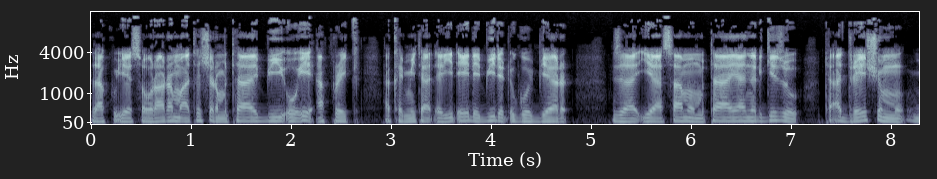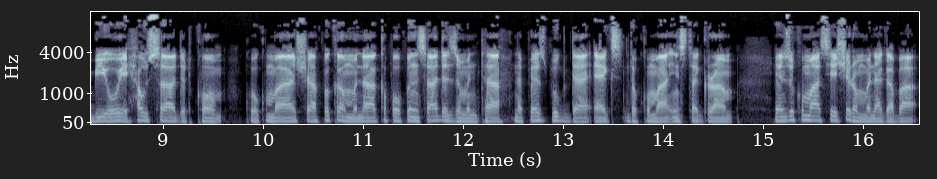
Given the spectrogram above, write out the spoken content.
za ku iya sauraron mu a tashar mu ta boa africa a kan mita 102.5 za a iya samun mu ta yanar gizo ta adireshin mu boahausa.com ko kuma shafukanmu na kafofin sada zumunta na facebook da x da kuma instagram. Yanzu kuma sai shirinmu na gaba.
